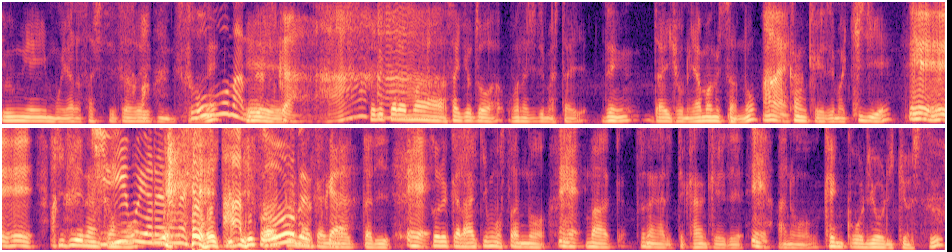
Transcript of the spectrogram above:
運営員もやらさせていただいてるんですけどね。そうなんですか、えー、それから、まあ、先ほどお話出ました前代表の山口さんの関係で、まあ、切り絵、ええ切り絵なんかも切り絵もやられました。切り絵サークルなんかに入ったりそれから秋元さんの、まあ、つながりって関係で、あの健康料理教室、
